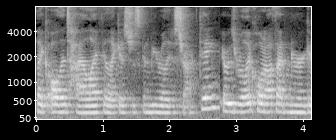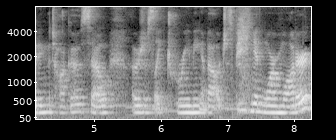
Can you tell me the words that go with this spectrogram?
like all the tile I feel like it's just gonna be really distracting. It was really cold outside when we were getting the tacos, so I was just like dreaming about just being in warm water.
